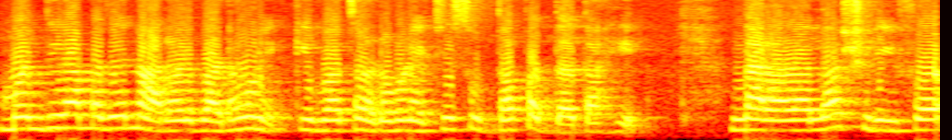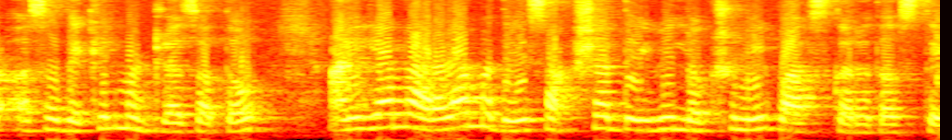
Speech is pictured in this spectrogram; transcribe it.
मंदिरामध्ये नारळ वाढवणे किंवा चढवण्याची सुद्धा पद्धत आहे. नारळाला श्रीफळ असं देखील म्हटलं जातं. आणि या नारळामध्ये साक्षात देवी लक्ष्मी वास करत असते.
